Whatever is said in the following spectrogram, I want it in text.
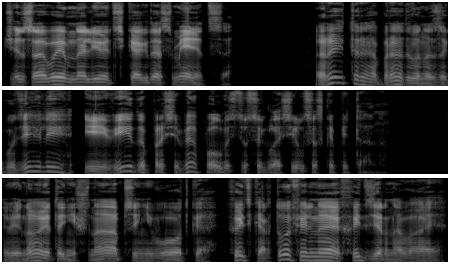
Часовым нальете, когда сменится. Рейтеры обрадованно загудели, и Вида про себя полностью согласился с капитаном. Вино — это не шнапс и не водка, хоть картофельная, хоть зерновая.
